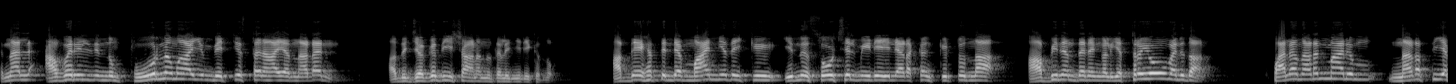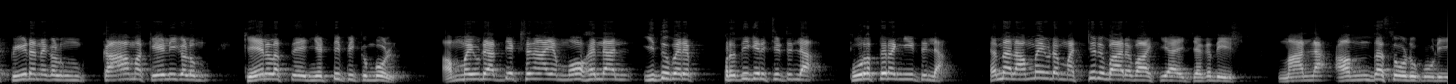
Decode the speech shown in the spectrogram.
എന്നാൽ അവരിൽ നിന്നും പൂർണമായും വ്യത്യസ്തനായ നടൻ അത് ജഗദീഷാണെന്ന് തെളിഞ്ഞിരിക്കുന്നു. അദ്ദേഹത്തിന്റെ മാന്യതയ്ക്ക് ഇന്ന് സോഷ്യൽ മീഡിയയിൽ അടക്കം കിട്ടുന്ന അഭിനന്ദനങ്ങൾ എത്രയോ വലുതാണ്. പല നടന്മാരും നടത്തിയ പീഡനങ്ങളും കാമകേളികളും കേരളത്തെ ഞെട്ടിപ്പിക്കുമ്പോൾ അമ്മയുടെ അധ്യക്ഷനായ മോഹൻലാൽ ഇതുവരെ പ്രതികരിച്ചിട്ടില്ല പുറത്തിറങ്ങിയിട്ടില്ല. എന്നാൽ അമ്മയുടെ മറ്റൊരു ഭാരവാഹിയായ ജഗദീഷ് നല്ല അന്തസ്സോടുകൂടി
